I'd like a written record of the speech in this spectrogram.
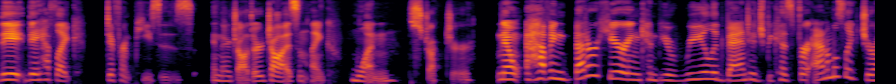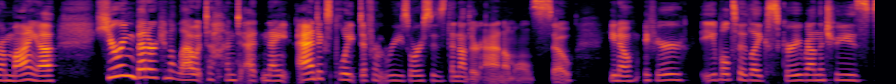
They they have like different pieces in their jaw. Their jaw isn't like one structure. Now, having better hearing can be a real advantage because for animals like Juramaia, hearing better can allow it to hunt at night and exploit different resources than other animals. So, you know, if you're able to like scurry around the trees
